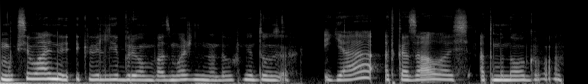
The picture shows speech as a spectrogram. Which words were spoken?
Максимальный эквилибриум возможно на двух медузах. Я отказалась от многого.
